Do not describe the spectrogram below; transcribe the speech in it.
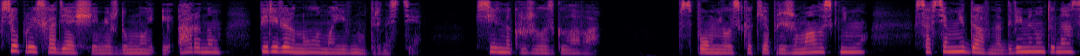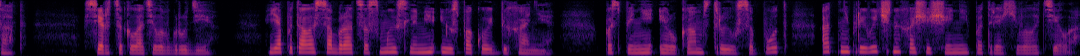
все происходящее между мной и Аароном перевернуло мои внутренности. Сильно кружилась голова. Вспомнилось, как я прижималась к нему совсем недавно, две минуты назад. Сердце колотило в груди. Я пыталась собраться с мыслями и успокоить дыхание. По спине и рукам струился пот, от непривычных ощущений потряхивало тело.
